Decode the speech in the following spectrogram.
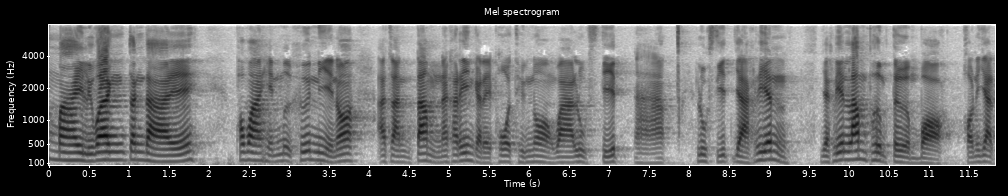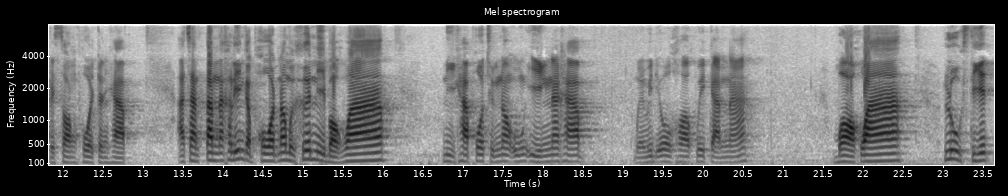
ำไม่หรือว่าจังใดเพราะว่าเห็นมือขึ้นนี่เนาะอาจารย์ตั้มนครินทร์ก็ได้โพสต์ถึงน้องว่าลูกศิษย์อ่าลูกศิษย์อยากเรียน อยากเรียนล่ำเพิ่มเติมบอกขออนุญาตไปซองโพสต์กันครับ อาจารย์ตั้มนครินทร์กับโพสต์เนาะมือขึ้นนี่บอกว่า นี่ครับโพสต์ถึงน้องอุ้งอิงนะครับ เหมือนวิดีโอคอลคุยกันนะ บอกว่า ลูกศิษย์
